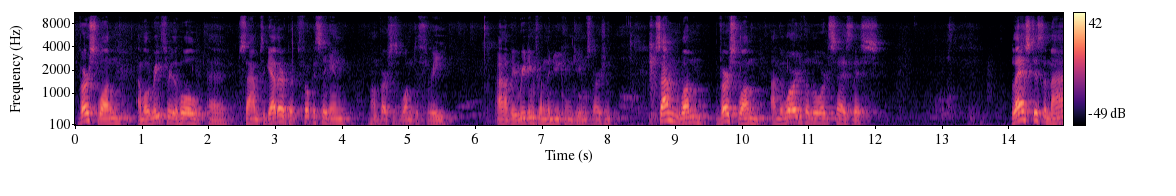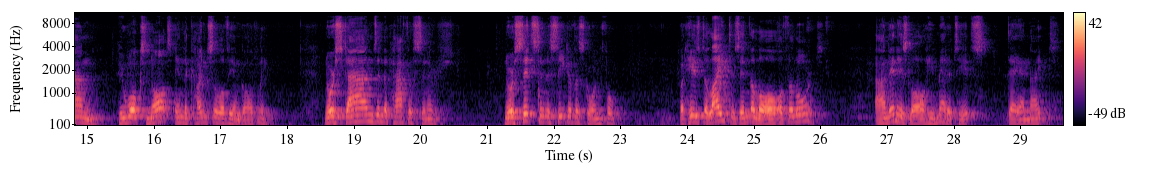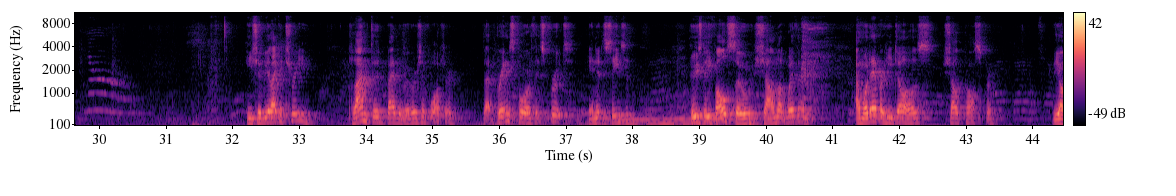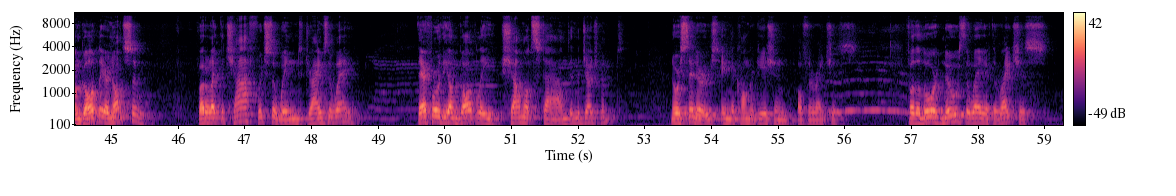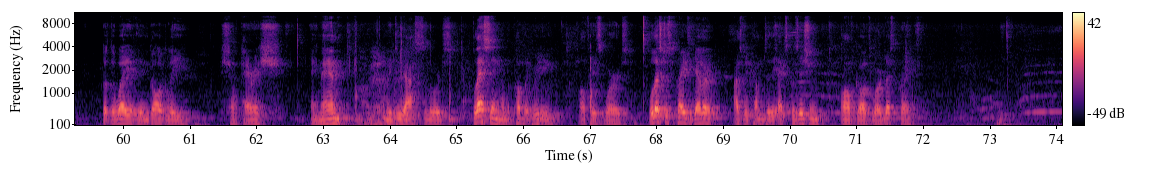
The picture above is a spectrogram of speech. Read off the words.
verse 1, and we'll read through the whole uh, psalm together, but focusing in on verses 1 to 3. And I'll be reading from the New King James Version. Psalm 1, verse 1, and the word of the Lord says this Blessed is the man who walks not in the counsel of the ungodly nor stands in the path of sinners, nor sits in the seat of the scornful. But his delight is in the law of the Lord, and in his law he meditates day and night. He should be like a tree planted by the rivers of water, that brings forth its fruit in its season, whose leaf also shall not wither, and whatever he does shall prosper. The ungodly are not so but are like the chaff which the wind drives away. Therefore, the ungodly shall not stand in the judgment, nor sinners in the congregation of the righteous. For the Lord knows the way of the righteous, but the way of the ungodly shall perish. Amen. Amen. And we do ask the Lord's blessing on the public reading of His word. Well, let's just pray together as we come to the exposition of God's word. Let's pray.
